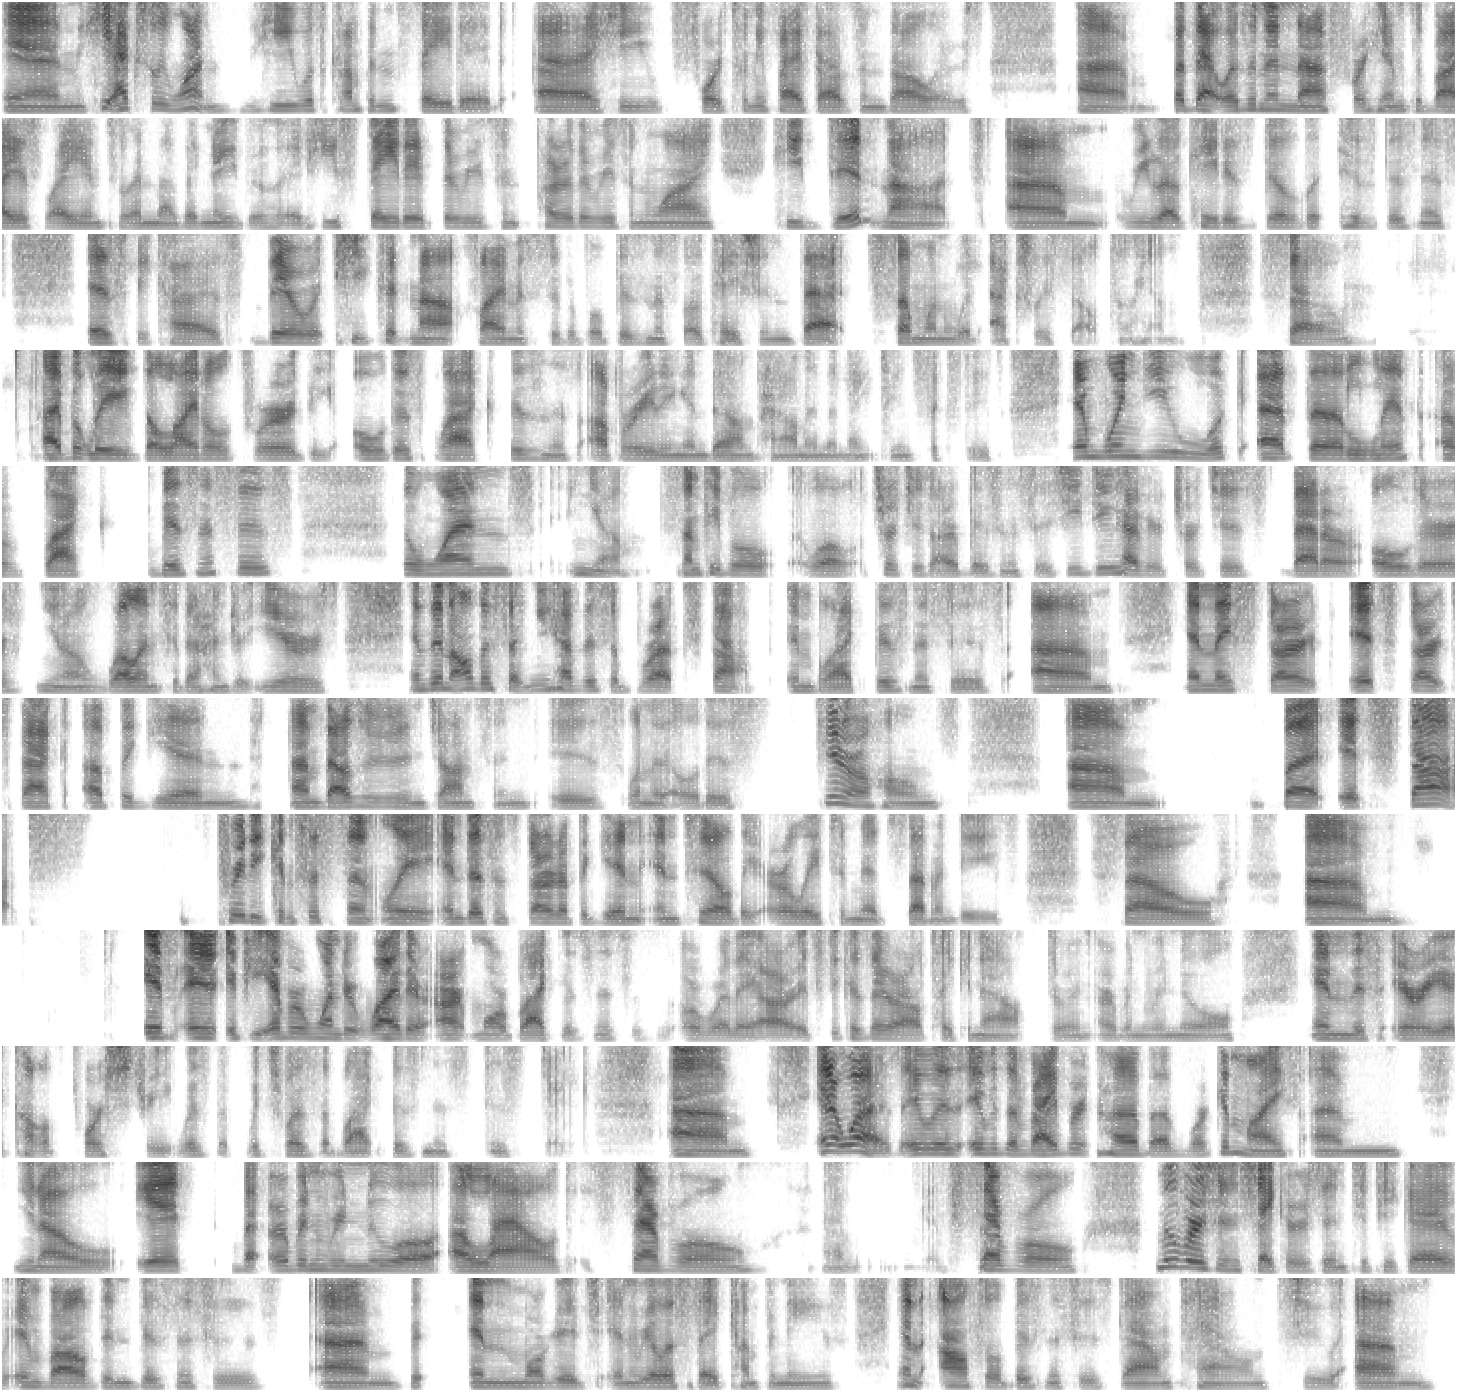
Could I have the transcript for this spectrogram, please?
and he actually won. He was compensated uh, he for $25,000. Um, but that wasn't enough for him to buy his way into another neighborhood. He stated the reason, part of the reason why he did not um, relocate his build his business is because there wa- he could not find a suitable business location that someone would actually sell to him. So I believe the Lytles were the oldest Black business operating in downtown in the 1960s. And when you look at the length of Black businesses, the ones, you know, some people, well, churches are businesses. You do have your churches that are older, you know, well into their hundred years. And then all of a sudden you have this abrupt stop in Black businesses. Um, and they start, it starts back up again. Um, Bowser and Johnson is one of the oldest funeral homes. Um, but it stops pretty consistently and doesn't start up again until the early to mid 70s. So um, if if you ever wonder why there aren't more black businesses or where they are, it's because they were all taken out during urban renewal. And this area called Fourth Street was the which was the black business district. Um, and it was, it was, it was a vibrant hub of work and life. Um, you know, it but urban renewal allowed several um, several movers and shakers in Topeka involved in businesses um, in mortgage and real estate companies and also businesses downtown to um,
